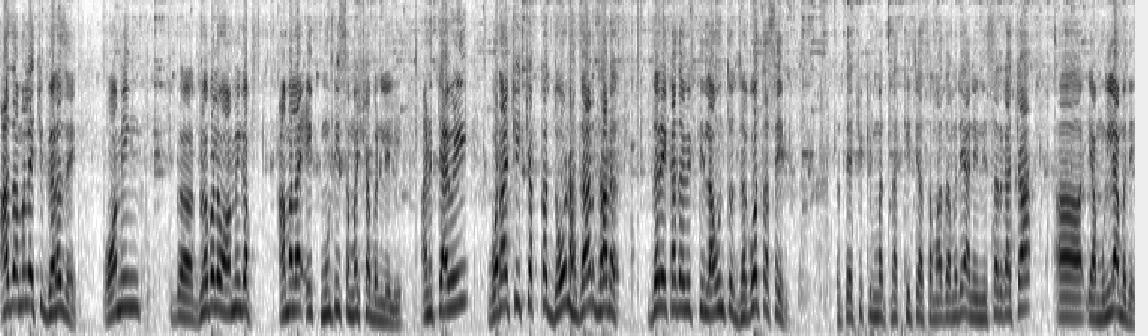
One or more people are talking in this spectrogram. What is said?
आज आम्हाला याची गरज आहे. वॉर्मिंग ग्लोबल वॉर्मिंग अप आम्हाला एक मोठी समस्या बनलेली आहे. आणि त्यावेळी वडाची चक्क दोन हजार झाडं जर एखादा व्यक्ती लावून तो जगवत असेल तर त्याची किंमत नक्कीच या समाजामध्ये आणि निसर्गाच्या या मूल्यामध्ये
